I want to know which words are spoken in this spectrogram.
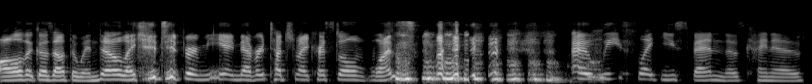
all of it goes out the window like it did for me. I never touched my crystal once. At least like you spend those kind of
